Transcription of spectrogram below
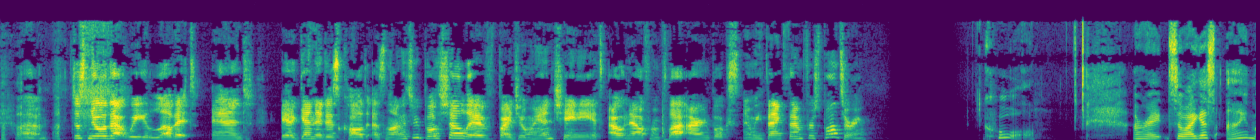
Um, just know that we love it. And again, it is called As Long as We Both Shall Live by JoAnn Cheney. It's out now from Flatiron Books. And we thank them for sponsoring. cool. All right, so I guess I'm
